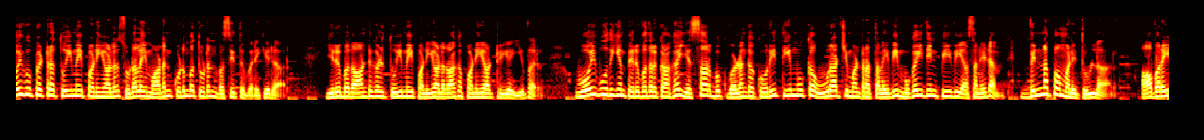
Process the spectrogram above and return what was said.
ஓய்வு பெற்ற தூய்மை பணியாளர் சுடலை மாடன் குடும்பத்துடன் வசித்து வருகிறார். இருபது ஆண்டுகள் தூய்மை பணியாளராக பணியாற்றிய இவர் ஓய்வூதியம் பெறுவதற்காக எஸ்ஆர் புக் வழங்க கோரி திமுக ஊராட்சி மன்ற தலைவி முகைதீன் பி வி அசனிடம் விண்ணப்பம் அளித்துள்ளார். அவரை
